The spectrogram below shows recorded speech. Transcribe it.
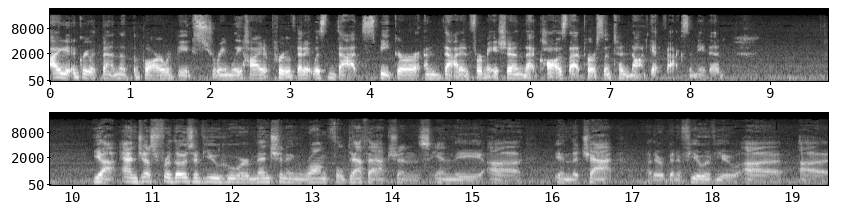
I agree with Ben that the bar would be extremely high to prove that it was that speaker and that information that caused that person to not get vaccinated. Yeah, and just for those of you who are mentioning wrongful death actions in the uh, in the chat, uh, there have been a few of you. Uh, uh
